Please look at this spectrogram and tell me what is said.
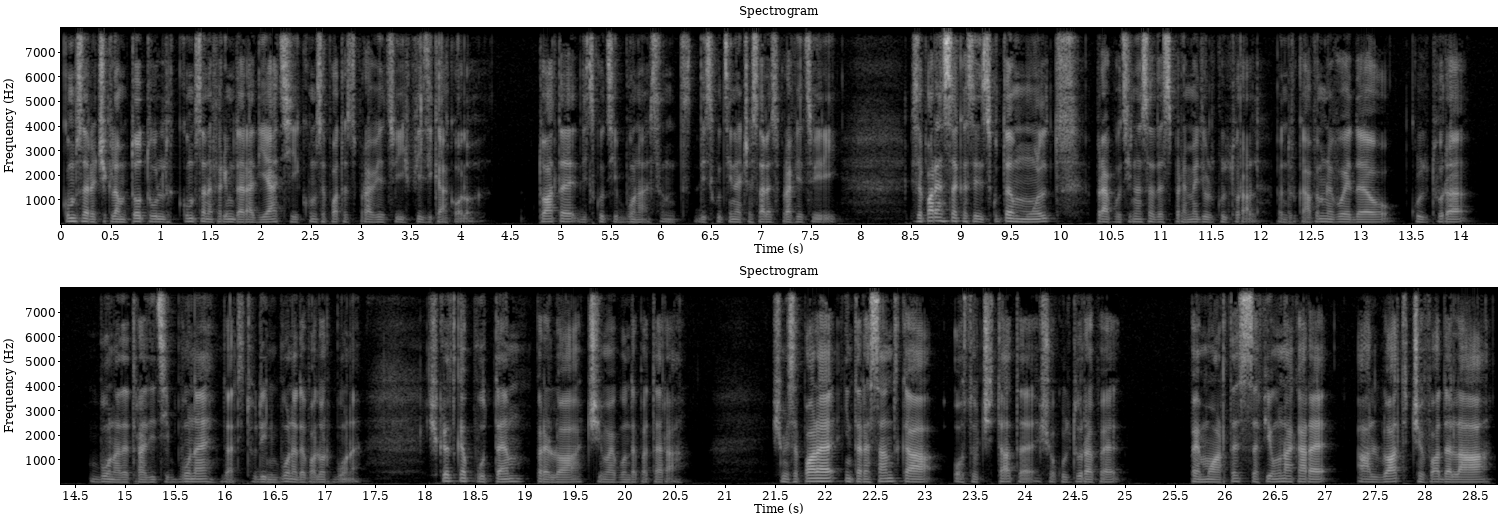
cum să reciclăm totul, cum să ne ferim de radiații, cum se poate supraviețui fizic acolo. Toate discuții bune, sunt discuții necesare supraviețuirii. Mi se pare însă că se discută mult, prea puțin însă despre mediul cultural, pentru că avem nevoie de o cultură bună, de tradiții bune, de atitudini bune, de valori bune. Și cred că putem prelua cei mai buni de pe terra. Și mi se pare interesant ca o societate și o cultură pe pe moarte să fie una care a luat ceva de la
